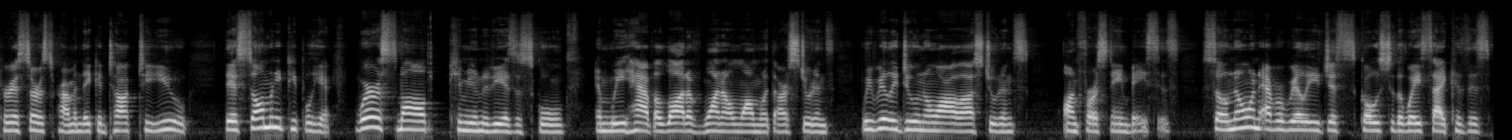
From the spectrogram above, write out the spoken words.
career service department. They can talk to you there's so many people here. We're a small community as a school, and we have a lot of one on one with our students. We really do know all our students on first name basis. So no one ever really just goes to the wayside because there's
